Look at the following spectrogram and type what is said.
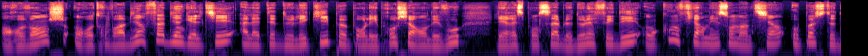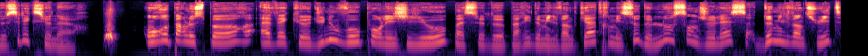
En revanche, on retrouvera bien Fabien Galtier à la tête de l'équipe pour les prochains rendez-vous. Les responsables de la Fédé ont confirmé son maintien au poste de sélectionneur. On repart le sport avec euh, du nouveau pour les JO, pas ceux de Paris 2024, mais ceux de Los Angeles 2028.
